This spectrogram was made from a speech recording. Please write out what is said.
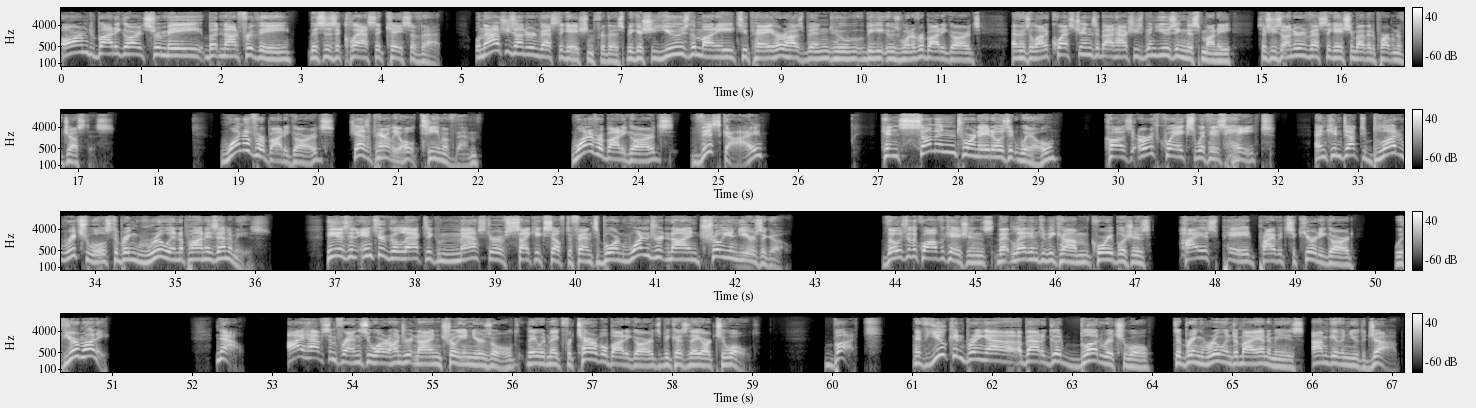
Armed bodyguards for me, but not for thee. This is a classic case of that. Well, now she's under investigation for this because she used the money to pay her husband, who was one of her bodyguards. And there's a lot of questions about how she's been using this money. So she's under investigation by the Department of Justice. One of her bodyguards, she has apparently a whole team of them. One of her bodyguards, this guy, can summon tornadoes at will cause earthquakes with his hate, and conduct blood rituals to bring ruin upon his enemies. He is an intergalactic master of psychic self defense born 109 trillion years ago. Those are the qualifications that led him to become Cori Bush's highest paid private security guard with your money. Now, I have some friends who are 109 trillion years old. They would make for terrible bodyguards because they are too old. But if you can bring out about a good blood ritual to bring ruin to my enemies, I'm giving you the job.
